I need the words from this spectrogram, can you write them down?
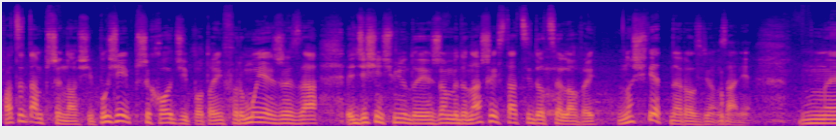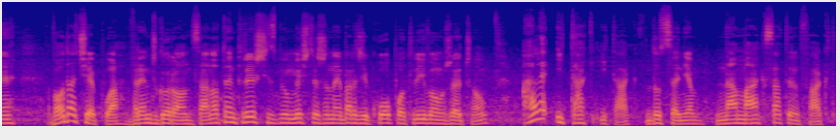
Facet tam przynosi, później przychodzi po to, informuje, że za 10 minut dojeżdżamy do naszej stacji docelowej. No świetne rozwiązanie. Woda ciepła, wręcz gorąca. No ten prysznic był myślę, że najbardziej kłopotliwą rzeczą, ale i tak, i tak doceniam na maksa ten fakt,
